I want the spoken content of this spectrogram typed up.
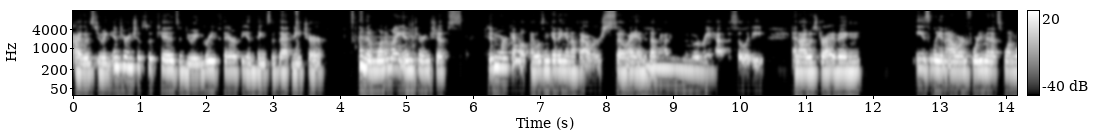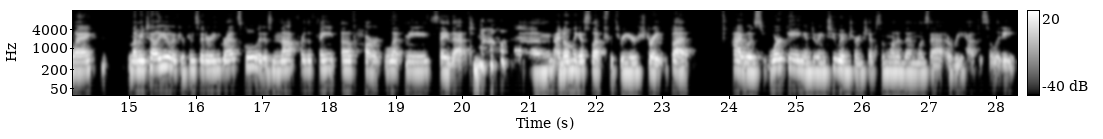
I was doing internships with kids and doing grief therapy and things of that nature. And then one of my internships didn't work out. I wasn't getting enough hours. So I ended up having to go to a mm. rehab facility. And I was driving easily an hour and 40 minutes one way. Let me tell you, if you're considering grad school, it is not for the faint of heart. Let me say that. um, I don't think I slept for three years straight, but I was working and doing two internships, and one of them was at a rehab facility.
